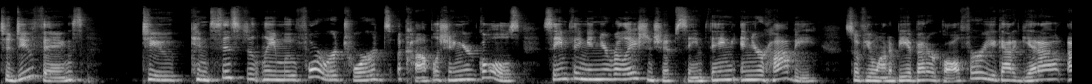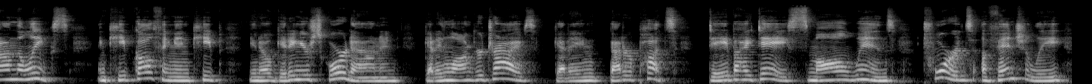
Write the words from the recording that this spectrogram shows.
to do things to consistently move forward towards accomplishing your goals. Same thing in your relationship, same thing in your hobby. So if you want to be a better golfer, you got to get out on the links and keep golfing and keep, you know, getting your score down and getting longer drives, getting better putts day by day, small wins towards eventually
